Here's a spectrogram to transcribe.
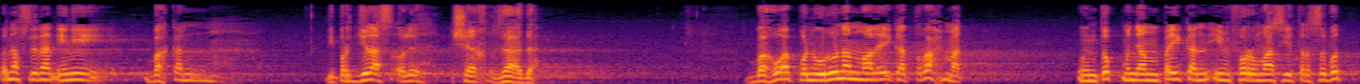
penafsiran ini bahkan diperjelas oleh Syekh Zadah bahwa penurunan malaikat rahmat untuk menyampaikan informasi tersebut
